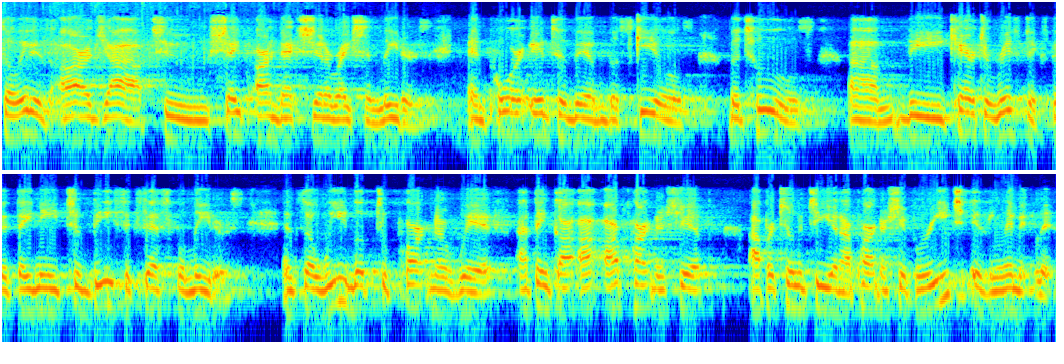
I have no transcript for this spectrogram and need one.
So it is our job to shape our next generation leaders and pour into them the skills, the tools, um, the characteristics that they need to be successful leaders. And so we look to partner with, I think our, our, our partnership opportunity and our partnership reach is limitless.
